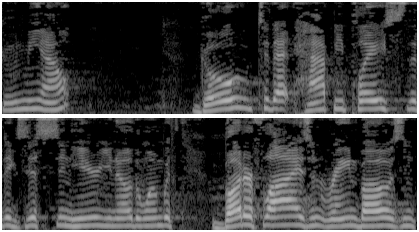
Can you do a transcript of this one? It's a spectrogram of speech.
tune me out. Go to that happy place that exists in here, you know, the one with butterflies and rainbows, and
